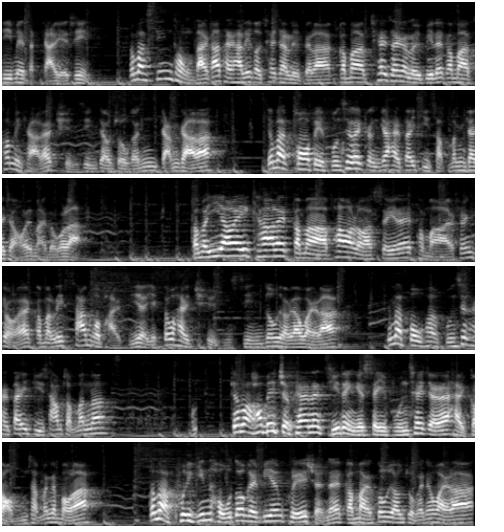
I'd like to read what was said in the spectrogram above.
啲咩特價嘢先。咁啊，先同大家睇下呢個車仔類別啦。咁啊，車仔嘅類別咧，咁啊，Tomica 咧全線就做緊減價啦。咁啊，個別款式咧更加係低至十蚊雞就可以買到噶啦。咁啊，ERA 卡咧，咁啊，Power 六十四咧，同埋 Franco 咧，咁啊呢三個牌子啊，亦都係全線都有優惠啦。咁啊，部分款式係低至三十蚊啦。咁啊，Hobby Japan 咧指定嘅四款車仔咧係各五十蚊一部啦。咁啊，配件好多嘅 BM Creation 咧，咁啊都有做緊優惠啦。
